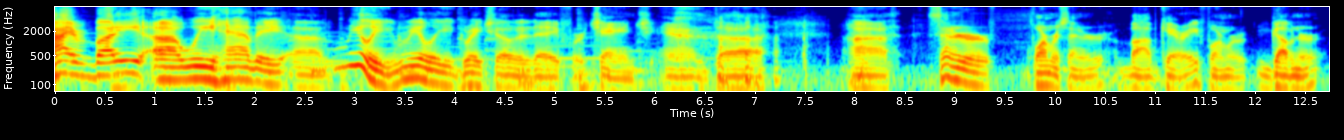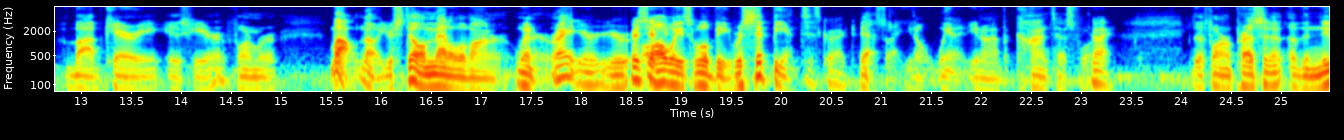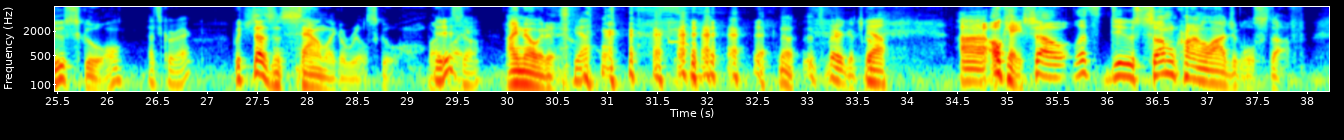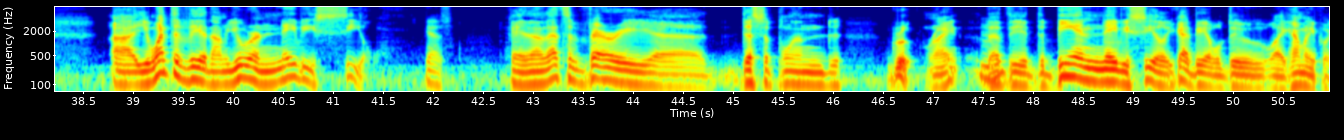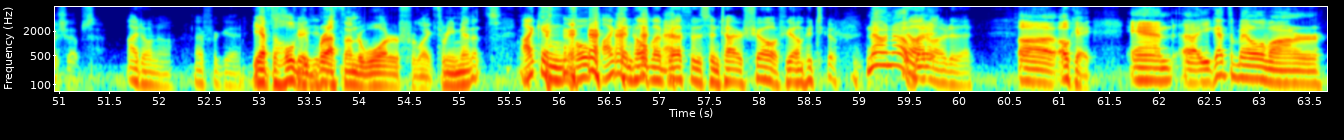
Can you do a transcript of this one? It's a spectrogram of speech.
Hi, everybody. Uh, we have a uh, really, really great show today for a change. And uh, uh, Senator, former Senator Bob Kerrey, former Governor Bob Kerrey is here. Former, well, no, you're still a Medal of Honor winner, right? You're, you're Recipient. always will be recipient. That's correct. Yes, right. You don't win it. You don't have a contest for it. Right. The former president of the new school, That's correct. which doesn't sound like a real school. It is, though. I know it is. Yeah. no, it's very good school. yeah. Uh, okay, so let's do some chronological stuff. Uh, you went to Vietnam. You were a Navy SEAL. Yes. Okay, now that's a very uh, disciplined group, right? Mm-hmm. That the the being Navy SEAL, you got to be able to do like how many push-ups? I don't know. I forget. You have to hold your breath underwater for like three minutes. I can hold. I can hold my breath for this entire show if you want me to. No, no, No, but I don't want to do that. Uh, okay, and uh, you got the Medal of Honor.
